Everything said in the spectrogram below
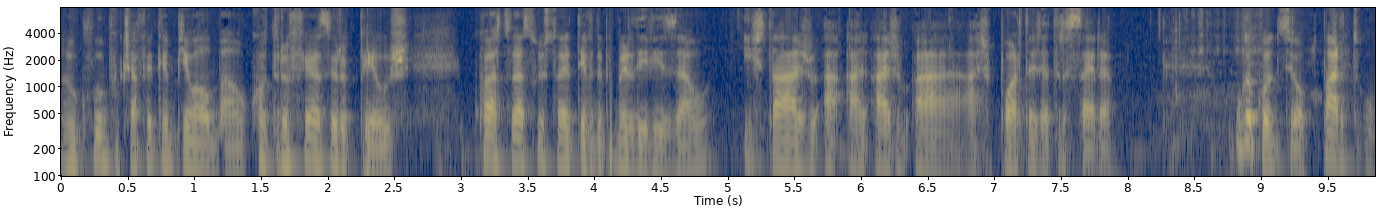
um clube que já foi campeão alemão, com troféus europeus, quase toda a sua história teve na primeira divisão e está às, às- à- às portas da terceira. O que aconteceu? Parte 1.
